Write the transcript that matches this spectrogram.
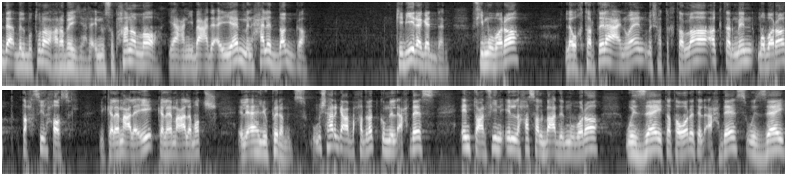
نبدأ بالبطولة العربية لأنه سبحان الله يعني بعد أيام من حالة ضجة كبيرة جدا في مباراة لو اخترت لها عنوان مش هتختار لها أكتر من مباراة تحصيل حاصل. الكلام على إيه؟ كلام على ماتش الأهلي وبيراميدز. ومش هرجع بحضراتكم للأحداث أنتوا عارفين إيه اللي حصل بعد المباراة وإزاي تطورت الأحداث وإزاي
